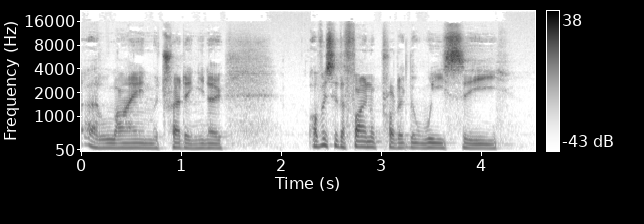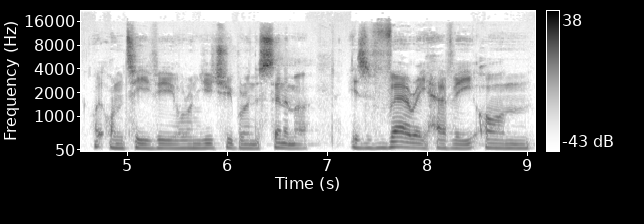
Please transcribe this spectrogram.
a line we're treading. You know, obviously the final product that we see on TV or on YouTube or in the cinema is very heavy on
